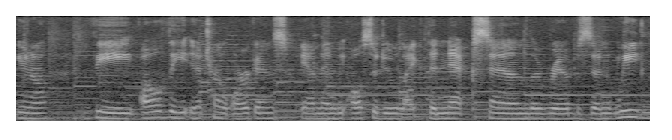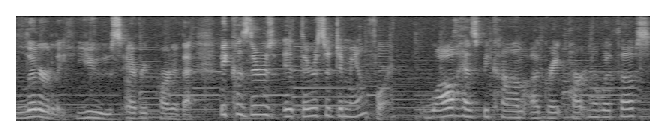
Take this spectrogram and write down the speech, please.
you know, the all the internal organs and then we also do like the necks and the ribs and we literally use every part of that because there's it, there's a demand for it Wahl has become a great partner with us.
